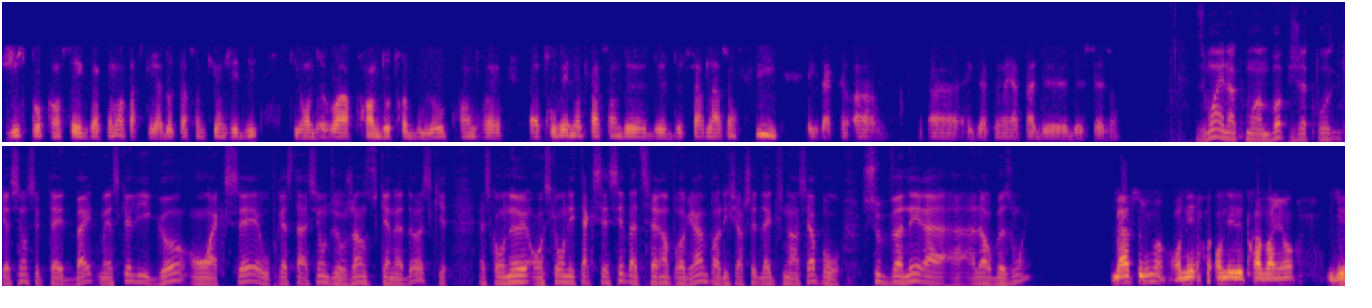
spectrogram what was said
juste pour qu'on sait exactement, parce qu'il y a d'autres personnes qui, ont j'ai dit, qui vont devoir prendre d'autres boulots, prendre euh, trouver une autre façon de, de, de faire de l'argent si exactement euh, euh, exactement il n'y a pas de, de saison. Dis-moi, Enoch Mwamba, puis je vais te poser une question, c'est peut-être bête, mais est-ce que les gars ont accès aux prestations d'urgence du Canada? Est-ce qu'on est, est, qu'on est accessible à différents programmes pour aller chercher de l'aide financière pour subvenir à, leurs besoins? Ben absolument. On est, on est des travailleurs de,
